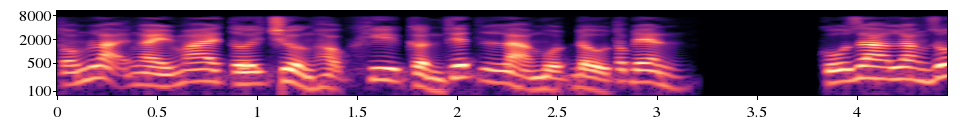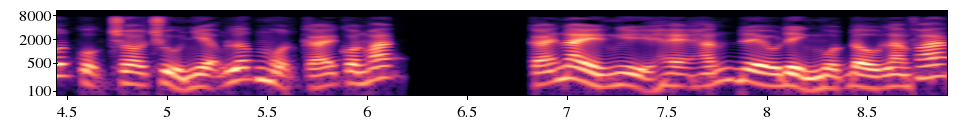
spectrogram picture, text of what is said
tóm lại ngày mai tới trường học khi cần thiết là một đầu tóc đen. Cố Gia Lăng rốt cuộc cho chủ nhiệm lớp một cái con mắt. Cái này nghỉ hè hắn đều đỉnh một đầu làm phát,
